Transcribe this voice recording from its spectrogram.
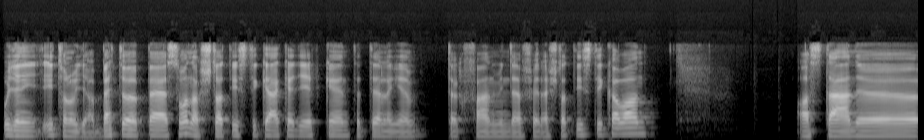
Ugyanígy itt van ugye a Battle Pass, vannak statisztikák egyébként, tehát tényleg ilyen tök fán mindenféle statisztika van. Aztán ö,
